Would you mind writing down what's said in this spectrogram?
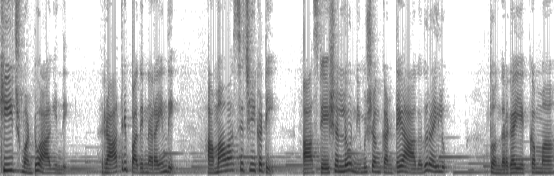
కీచుమంటూ ఆగింది. రాత్రి పదిన్నర అయింది. అమావాస్య చీకటి. ఆ స్టేషన్లో నిమిషం కంటే ఆగదు రైలు. తొందరగా ఎక్కమ్మా.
